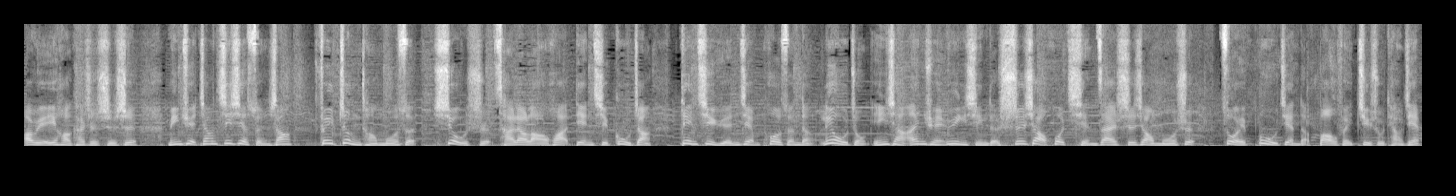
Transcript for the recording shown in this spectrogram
二月一号开始实施，明确将机械损伤、非正常磨损、锈蚀、材料老化、电器故障、电器元件破损等六种影响安全运行的失效或潜在失效模式作为部件的报废技术条件。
